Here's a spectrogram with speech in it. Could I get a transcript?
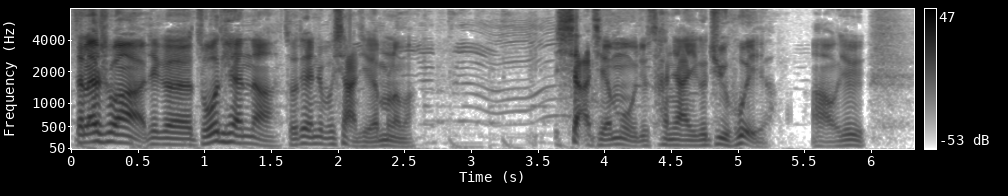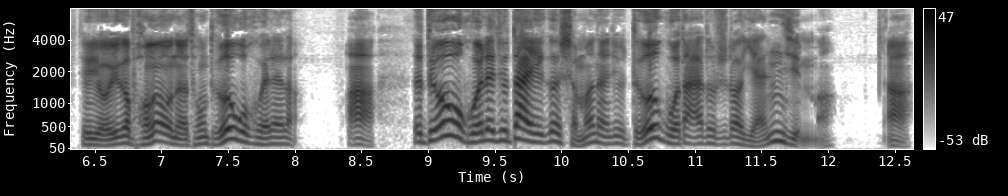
再来说啊，这个昨天呢，昨天这不下节目了吗？下节目我就参加一个聚会呀，啊，我就。就有一个朋友呢，从德国回来了啊。那德国回来就带一个什么呢？就德国大家都知道严谨嘛啊。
